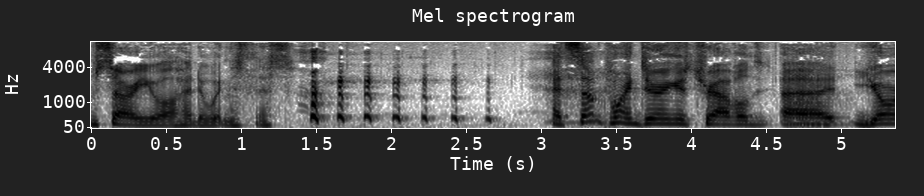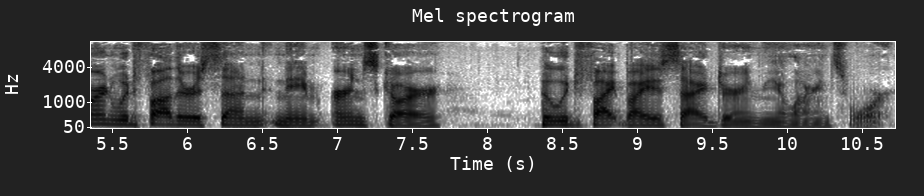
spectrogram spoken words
I'm sorry you all had to witness this. At some point during his travels, uh, Yoren would father a son named Ernskar, who would fight by his side during the Alliance War.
